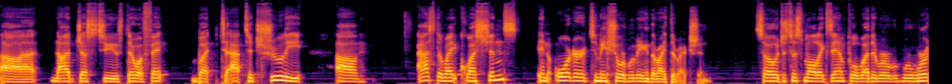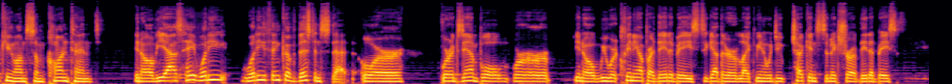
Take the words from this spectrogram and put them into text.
Uh, not just to throw a fit, but to to truly um, ask the right questions in order to make sure we're moving in the right direction. So, just a small example: whether we're we're working on some content, you know, he asks, "Hey, what do you what do you think of this instead?" Or, for example, we're you know, we were cleaning up our database together. Like, you know, we do check-ins to make sure our database is in the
